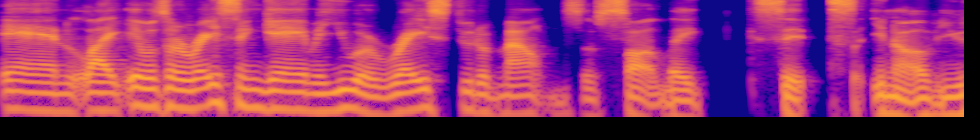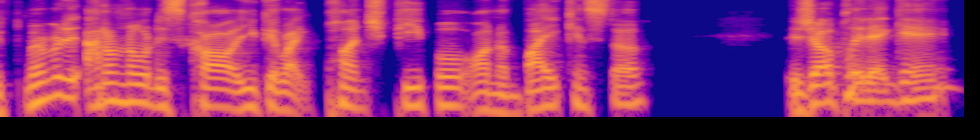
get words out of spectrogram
and like it was a racing game, and you would race through the mountains of Salt Lake City. You know, you remember? I don't know what it's called. You could like punch people on a bike and stuff. Did y'all play that game?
